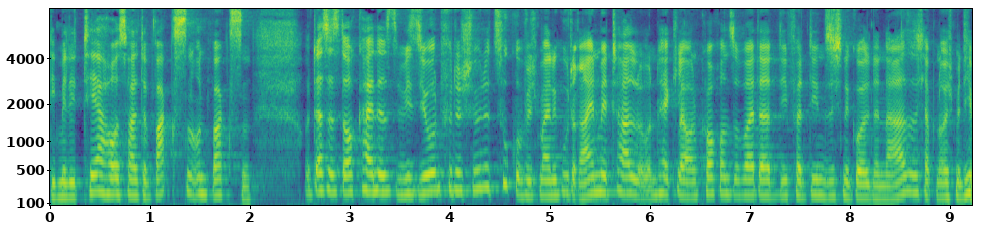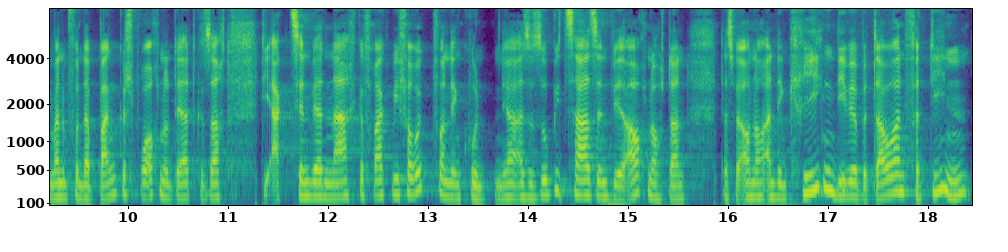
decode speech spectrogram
Die Militärhaushalte wachsen und wachsen. Und das ist doch keine Vision für eine schöne Zukunft. Ich meine, gut, Rheinmetall und Heckler und Koch und so weiter, die verdienen sich eine goldene Nase. Ich habe neulich mit jemandem von der Bank gesprochen und der hat gesagt, die Aktien werden nachgefragt wie verrückt von den Kunden. Ja, also so bizarr sind wir auch noch dann, dass wir auch noch an den Kriegen, die wir bedauern, verdienen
